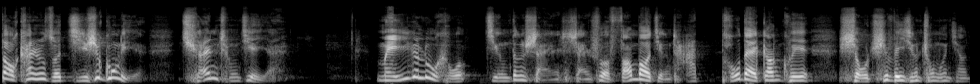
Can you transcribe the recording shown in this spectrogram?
到看守所几十公里，全程戒严，每一个路口警灯闪闪烁，防暴警察头戴钢盔，手持微型冲锋枪，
